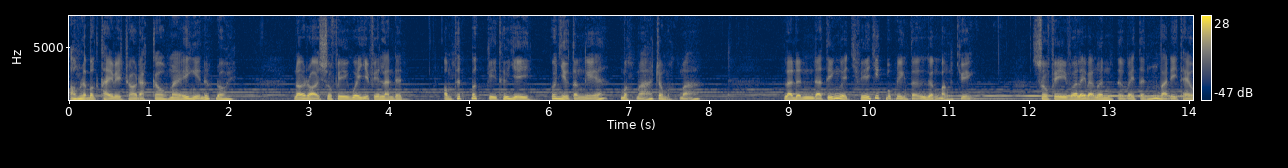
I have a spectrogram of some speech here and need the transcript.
Ông là bậc thầy về trò đặt câu mang ý nghĩa nước đôi. Nói rồi Sophie quay về phía Landon. Ông thích bất kỳ thứ gì có nhiều tầng nghĩa, mật mã trong mật mã. Landon đã tiến về phía chiếc bục điện tử gần băng chuyện. Sophie vừa lấy bản in từ máy tính và đi theo.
